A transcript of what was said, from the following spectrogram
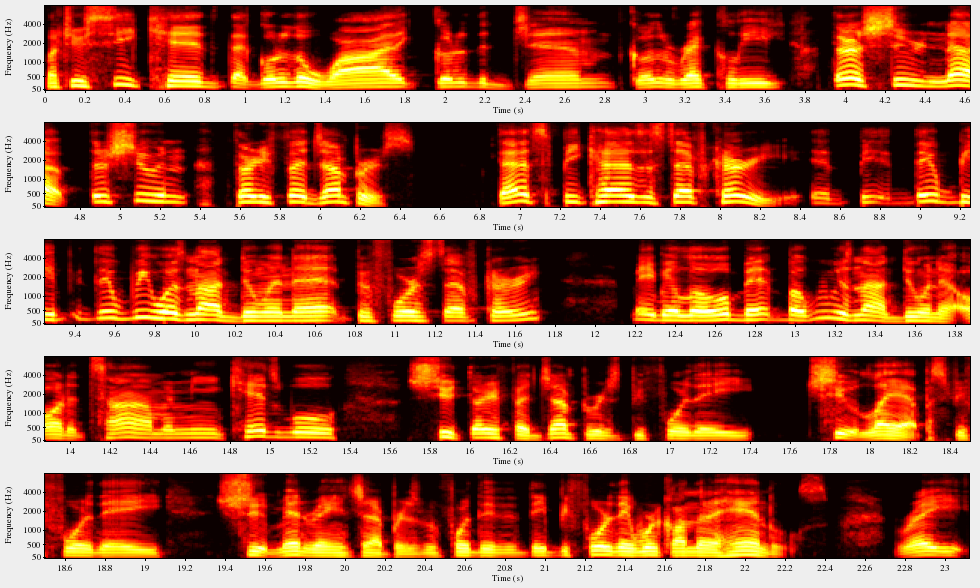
But you see kids that go to the Y, go to the gym, go to the rec league, they're shooting up. They're shooting 30 foot jumpers. That's because of Steph Curry. Be, they, be, they, we was not doing that before Steph Curry. Maybe a little bit, but we was not doing it all the time. I mean, kids will shoot 30 foot jumpers before they shoot layups, before they shoot mid range jumpers, before they, they before they work on their handles, right?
